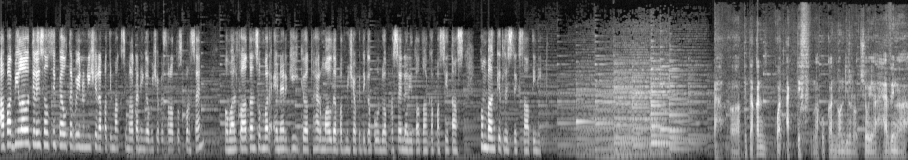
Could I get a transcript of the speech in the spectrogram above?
Apabila utilisasi PLTP Indonesia dapat dimaksimalkan hingga mencapai 100 persen, pemanfaatan sumber energi geothermal dapat mencapai 32 persen dari total kapasitas pembangkit listrik saat ini. Eh, kita kan quite aktif melakukan non-deal roadshow ya, having a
